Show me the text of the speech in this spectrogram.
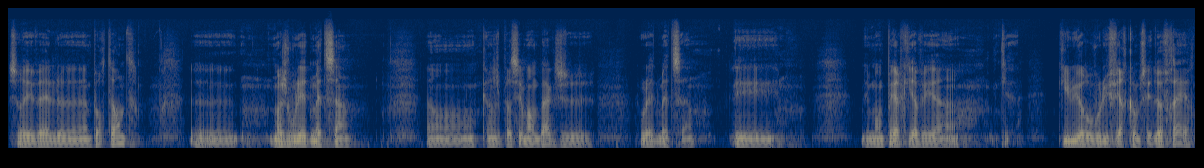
se révèlent importantes. Euh, moi, je voulais être médecin. quand j'ai passé mon bac, je, voulais être médecin. Et mais mon père, qui avait un, qui, lui aurait voulu faire comme ses deux frères,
